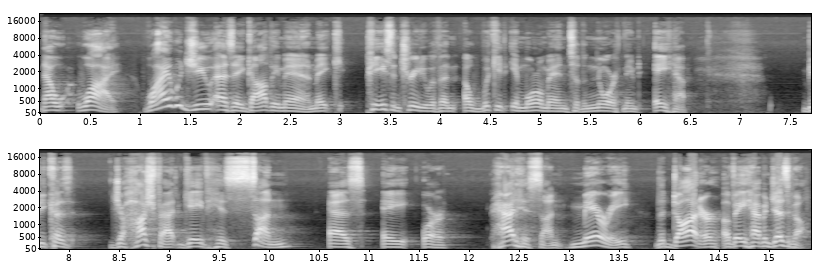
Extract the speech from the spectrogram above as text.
Now, why? Why would you, as a godly man, make peace and treaty with an, a wicked, immoral man to the north named Ahab? Because Jehoshaphat gave his son as a, or had his son marry the daughter of Ahab and Jezebel.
